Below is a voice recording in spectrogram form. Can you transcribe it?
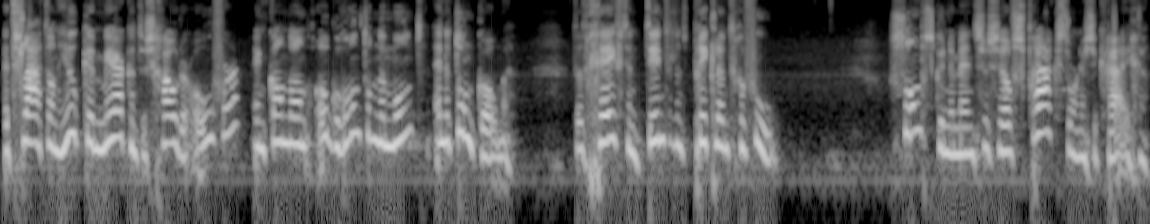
Het slaat dan heel kenmerkend de schouder over en kan dan ook rondom de mond en de tong komen. Dat geeft een tintelend, prikkelend gevoel. Soms kunnen mensen zelfs spraakstoornissen krijgen.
